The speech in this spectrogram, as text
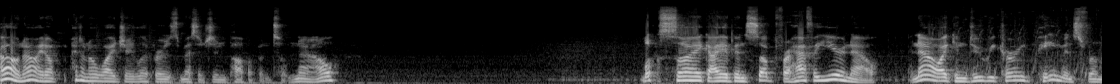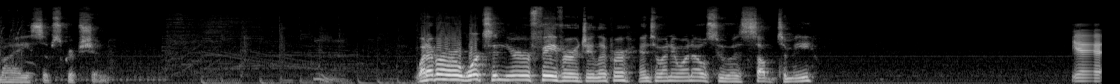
Oh no, I don't. I don't know why Jay Lipper's message didn't pop up until now. Looks like I have been sub for half a year now, and now I can do recurring payments for my subscription. Whatever works in your favor, J Lipper, and to anyone else who has subbed to me. Yeah.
